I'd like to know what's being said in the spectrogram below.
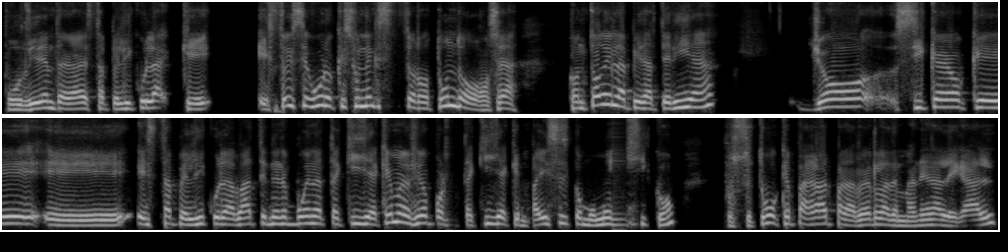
pudiera entregar esta película que estoy seguro que es un éxito rotundo. O sea, con todo y la piratería, yo sí creo que eh, esta película va a tener buena taquilla. ¿Qué me refiero por taquilla? Que en países como México, pues se tuvo que pagar para verla de manera legal,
